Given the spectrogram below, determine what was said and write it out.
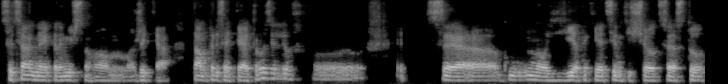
соціально-економічного життя. Там 35 розділів. Е, це ну є такі оцінки, що це 100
